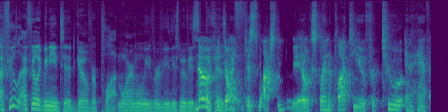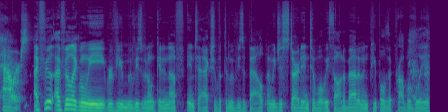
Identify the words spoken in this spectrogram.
I feel I feel like we need to go over plot more when we review these movies. No, you don't. F- Just watch the movie. It'll explain the plot to you for two and a half hours. I feel I feel like when we review movies, we don't get enough into actually what the movie's about, and we just start into what we thought about them. And people that probably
